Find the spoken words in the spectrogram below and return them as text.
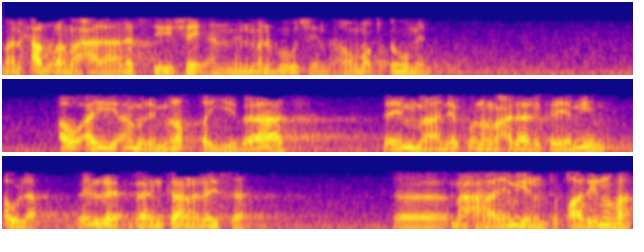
من حرم على نفسه شيئا من ملبوس أو مطعوم أو أي أمر من الطيبات فإما أن يكون مع ذلك يمين أو لا. فإن كان ليس آه، معها يمين تقارنها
